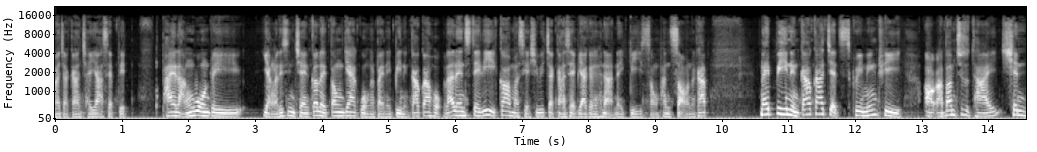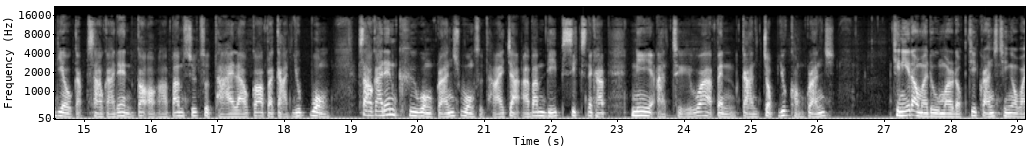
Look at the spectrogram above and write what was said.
มาจากการใช้ยาเสพติด ภายหลังวงดนตรี อย่าง Alice in Chains ก็เลยต้องแยกวงกันไปในปี 1996 และเลนสเตอรี่ก็มาเสียชีวิตจากการเสพยาเกินขนาดในปี 2002 นะครับ ในปี 1997 Screaming Tree ออกอัลบั้มชุดสุดท้าย เช่นเดียวกับ Soundgarden ก็ออกอัลบั้มชุดสุดท้ายแล้วก็ประกาศยุบวง Soundgarden คือวง grunge วงสุดท้ายจากอัลบั้ม Deep Six นะครับ นี่อาจถือว่าเป็นการจบยุคของ grunge ทีนี้เรามาดูมรดกที่ grunge ทิ้งเอาไว้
